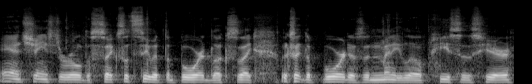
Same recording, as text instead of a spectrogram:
and change the roll to 6. Let's see what the board looks like. Looks like the board is in many little pieces here.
